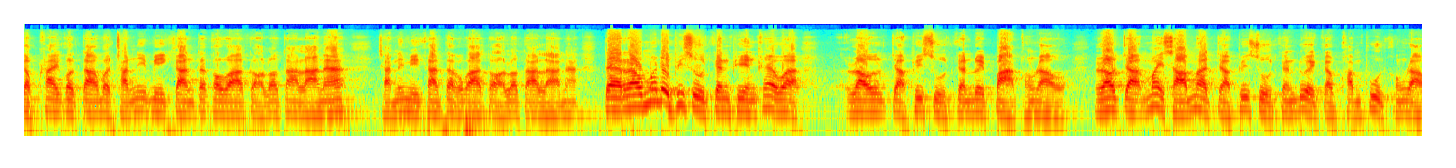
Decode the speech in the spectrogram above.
กับใครก็ตามว่าฉันนี่มีการตะกวาต่อลอตาลานะ ฉันนี่มีการตะกวาต่อลอตาลานะ แต่เราไม่ได้พิสูจน์กันเพียงแค่ว่าเราจะพิสูจน์กันด้วยปากของเรา เราจะไม่สามารถจะพิสูจน์กันด้วยกับคำพูดของเรา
